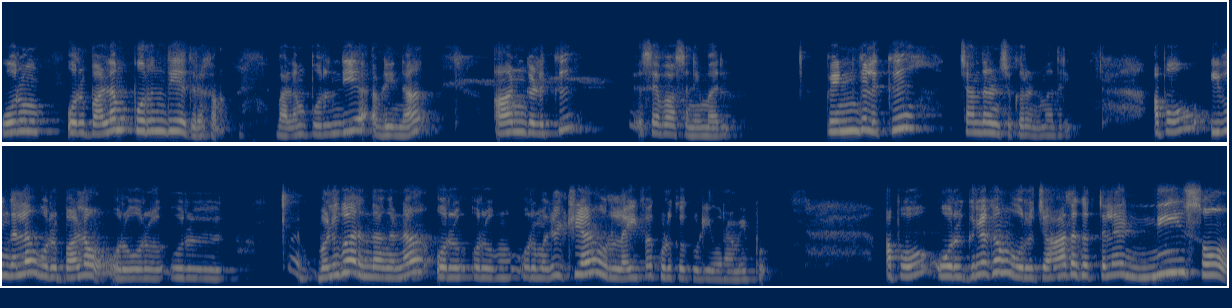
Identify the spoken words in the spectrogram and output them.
ஒரு ஒரு பலம் பொருந்திய கிரகம். பலம் பொருந்திய அப்படின்னா ஆண்களுக்கு செவ்வாசனி மாதிரி பெண்களுக்கு சந்திரன் சுக்கரன் மாதிரி. அப்போ இவங்கெல்லாம் ஒரு பலம் ஒரு ஒரு ஒரு வலுவா இருந்தாங்கன்னா ஒரு ஒரு ஒரு மகிழ்ச்சியான ஒரு லைஃபை கொடுக்கக்கூடிய ஒரு அமைப்பு. அப்போ ஒரு கிரகம் ஒரு ஜாதகத்துல நீசம்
